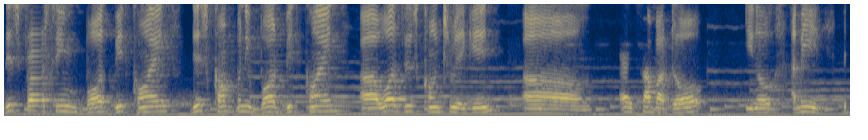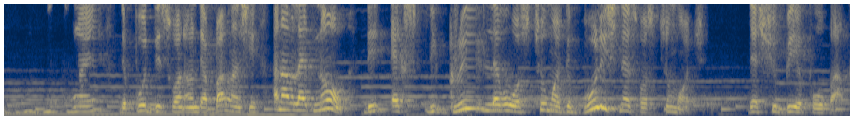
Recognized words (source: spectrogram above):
this person bought Bitcoin. This company bought Bitcoin. Uh, what's this country again? Um, El Salvador. You know, I mean, Bitcoin, they put this one on their balance sheet. And I'm like, no, the ex, the greed level was too much, the bullishness was too much. There should be a pullback.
